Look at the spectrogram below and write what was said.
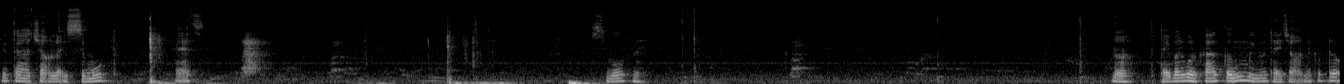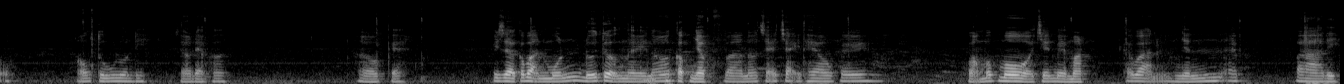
Chúng ta chọn lại smooth S. Smooth này. Rồi, thấy vẫn còn khá cứng mình có thể chọn cấp độ auto luôn đi cho đẹp hơn. Ờ, ok. Bây giờ các bạn muốn đối tượng này nó cập nhật và nó sẽ chạy theo cái khoảng mốc mô ở trên bề mặt các bạn nhấn F3 đi.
